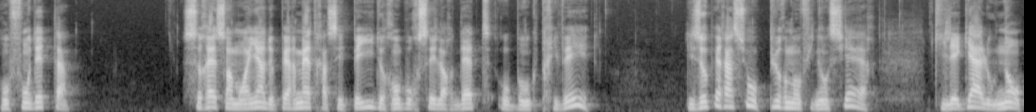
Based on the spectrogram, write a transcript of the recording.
en fonds d'État, Serait-ce un moyen de permettre à ces pays de rembourser leurs dettes aux banques privées? Les opérations purement financières, qui légales ou non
